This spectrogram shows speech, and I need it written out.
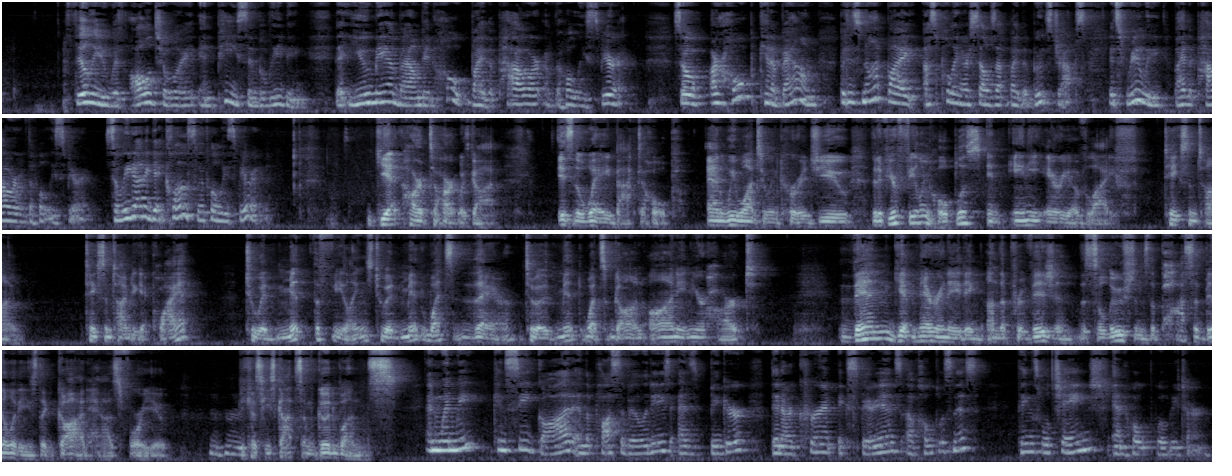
fill you with all joy and peace in believing, that you may abound in hope by the power of the Holy Spirit. So our hope can abound, but it's not by us pulling ourselves up by the bootstraps. It's really by the power of the Holy Spirit. So we got to get close with Holy Spirit. get heart to heart with God is the way back to hope. And we want to encourage you that if you're feeling hopeless in any area of life, take some time. Take some time to get quiet, to admit the feelings, to admit what's there, to admit what's gone on in your heart. Then get marinating on the provision, the solutions, the possibilities that God has for you mm-hmm. because He's got some good ones. And when we can see God and the possibilities as bigger than our current experience of hopelessness, things will change and hope will return.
